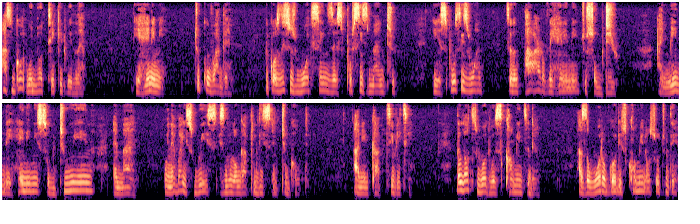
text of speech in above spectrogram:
as God would not take it with them, the enemy took over them. Because this is what Saints exposes man to. He exposes one to the power of the enemy to subdue. I mean, the enemy subduing a man whenever his ways is no longer pleasing to God and in captivity. The Lord's word was coming to them as the word of God is coming also today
